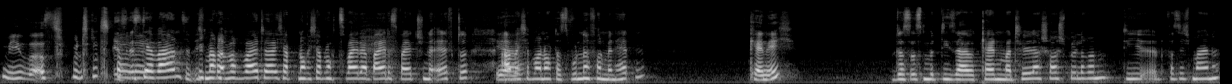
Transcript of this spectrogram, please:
Lisa, es tut mir total Es ist der Wahnsinn. Ich mache einfach weiter. Ich habe noch, ich hab noch zwei dabei, das war jetzt schon der elfte. Ja. Aber ich habe auch noch das Wunder von Manhattan. Kenn ich. Das ist mit dieser kleinen Matilda-Schauspielerin, die, äh, was ich meine.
